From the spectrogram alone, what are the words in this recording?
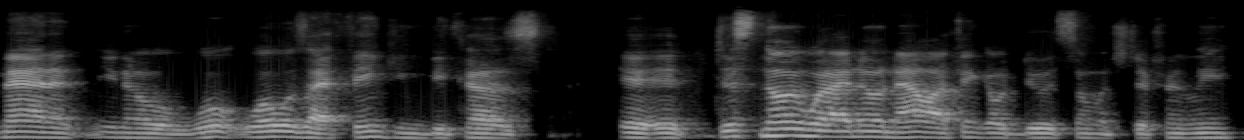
man, it, you know, what what was I thinking? Because it, it, just knowing what I know now, I think I would do it so much differently.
